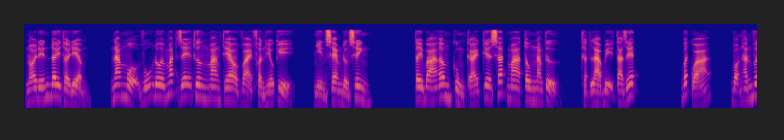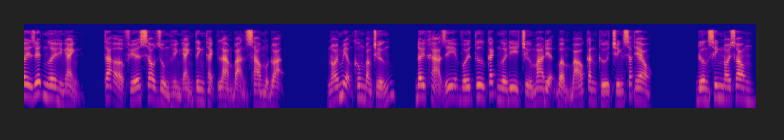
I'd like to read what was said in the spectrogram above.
Nói đến đây thời điểm, Nam mộ vũ đôi mắt dễ thương mang theo vài phần hiếu kỳ, nhìn xem đường sinh. Tây bá âm cùng cái kia sát ma tông nam tử, thật là bị ta giết. Bất quá, bọn hắn vây giết ngươi hình ảnh, ta ở phía sau dùng hình ảnh tinh thạch làm bản sao một đoạn. Nói miệng không bằng chứng, đây khả dĩ với tư cách ngươi đi trừ ma điện bẩm báo căn cứ chính xác theo. Đường sinh nói xong,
